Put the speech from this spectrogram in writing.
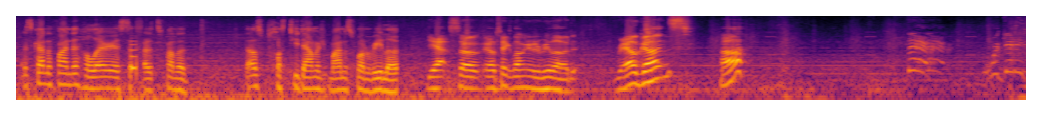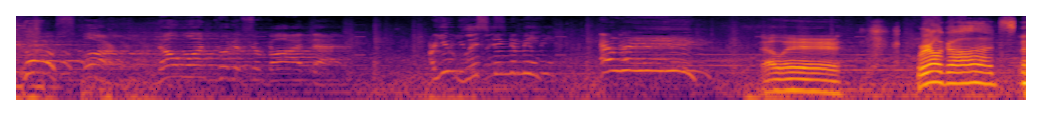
I just kind of find it hilarious that it's found a that was plus two damage, minus one reload. Yeah, so it'll take longer to reload. Railguns? Huh? There. We're getting close. Clarke, no one could have survived that. Are you listening to me? Ellie! Ellie. We're all gods.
